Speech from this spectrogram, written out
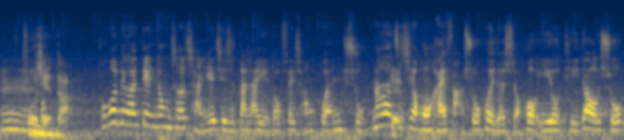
嗯、风险大。不过，另外电动车产业其实大家也都非常关注。那在之前红海法说会的时候，也有提到说，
